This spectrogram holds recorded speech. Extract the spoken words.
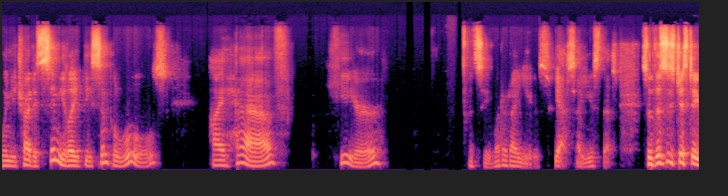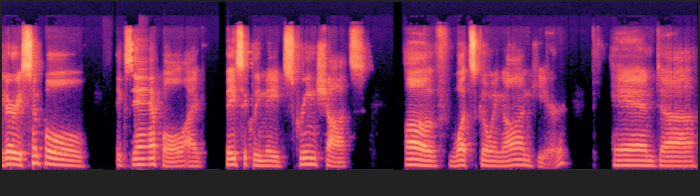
when you try to simulate these simple rules. I have here, let's see, what did I use? Yes, I used this. So this is just a very simple example. I basically made screenshots of what's going on here. And uh,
